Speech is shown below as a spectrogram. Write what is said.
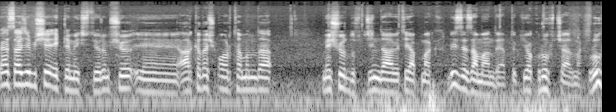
Ben sadece bir şey eklemek istiyorum. Şu e, arkadaş ortamında meşhurdur cin daveti yapmak. Biz de zamanında yaptık. Yok ruh çağırmak. Ruh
